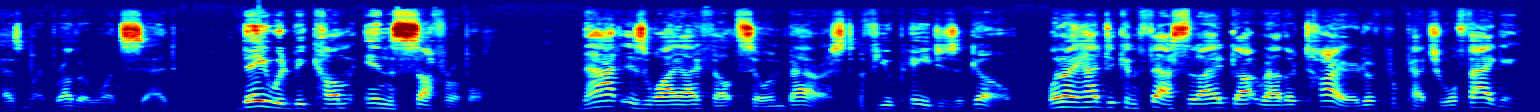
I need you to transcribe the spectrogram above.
as my brother once said, they would become insufferable. That is why I felt so embarrassed a few pages ago, when I had to confess that I had got rather tired of perpetual fagging.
